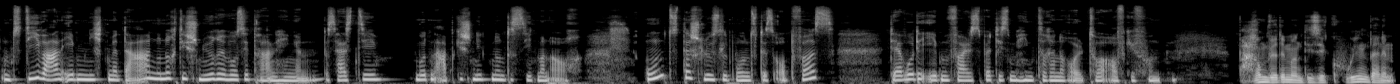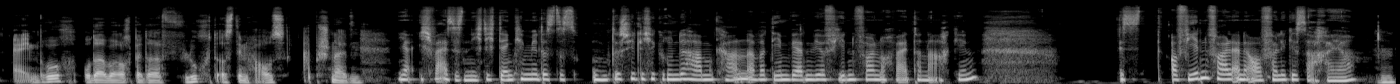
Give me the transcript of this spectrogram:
Und die waren eben nicht mehr da, nur noch die Schnüre, wo sie dranhingen. Das heißt, die wurden abgeschnitten und das sieht man auch. Und der Schlüsselbund des Opfers, der wurde ebenfalls bei diesem hinteren Rolltor aufgefunden. Warum würde man diese Kugeln bei einem Einbruch oder aber auch bei der Flucht aus dem Haus abschneiden? Ja, ich weiß es nicht. Ich denke mir, dass das unterschiedliche Gründe haben kann, aber dem werden wir auf jeden Fall noch weiter nachgehen. Es auf jeden Fall eine auffällige Sache, ja. Mhm.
